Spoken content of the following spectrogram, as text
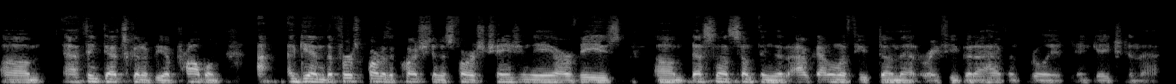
Um, I think that's going to be a problem. Uh, again, the first part of the question, as far as changing the ARVs, um, that's not something that I've. I don't know if you've done that, Rafi, but I haven't really engaged in that.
